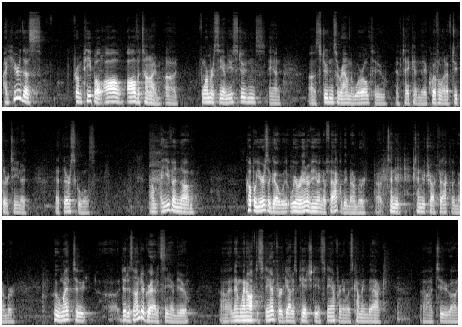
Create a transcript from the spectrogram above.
I, hear this from people all, all the time, uh, former CMU students and uh, students around the world who have taken the equivalent of 213 at, at their schools. Um, I even, um, a couple years ago, we were interviewing a faculty member, a tenure, tenure track faculty member, who went to, uh, did his undergrad at CMU, uh, and then went off to Stanford, got his PhD at Stanford, and was coming back uh, to uh,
